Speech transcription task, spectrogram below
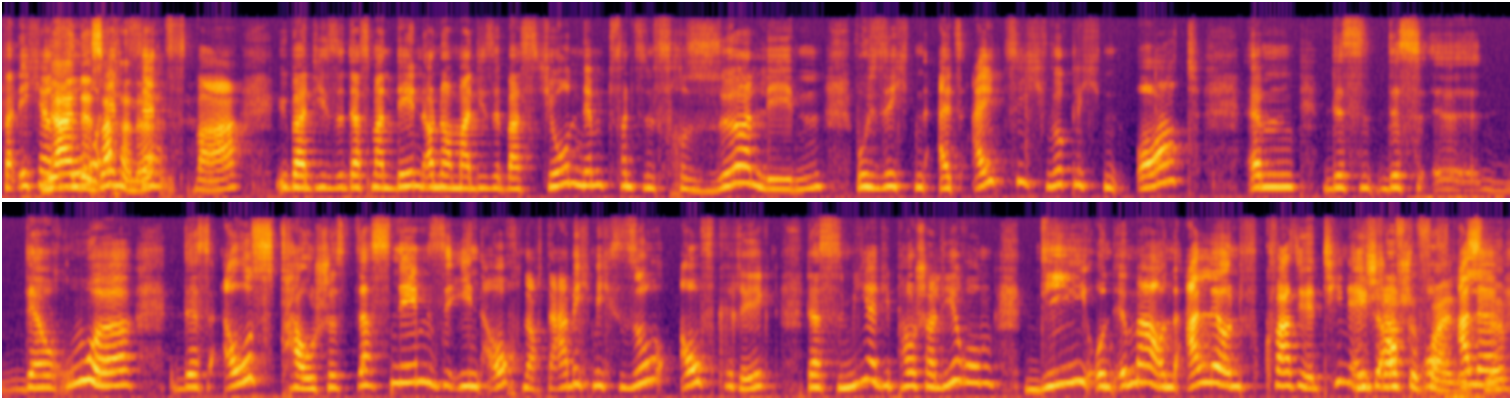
weil ich ja, Ja, so Sache, ne? entsetzt war über diese, dass man denen auch nochmal diese Bastion nimmt von diesen Friseurläden, wo sie sich als einzig wirklichen Ort ähm, des, des, äh, der Ruhe, des Austausches, das nehmen sie ihnen auch noch. Da habe ich mich so aufgeregt, dass mir die Pauschalierung, die und immer und alle und quasi der Teenager aufgefallen ist, alle ne?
